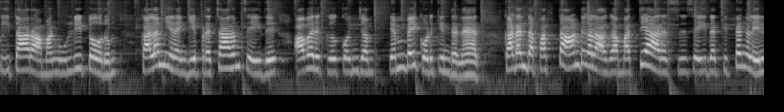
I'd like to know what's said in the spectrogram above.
சீதாராமன் உள்ளிட்டோரும் களம் இறங்கி பிரச்சாரம் செய்து அவருக்கு கொஞ்சம் தெம்பை கொடுக்கின்றனர். கடந்த பத்து ஆண்டுகளாக மத்திய அரசு செய்த திட்டங்களில்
